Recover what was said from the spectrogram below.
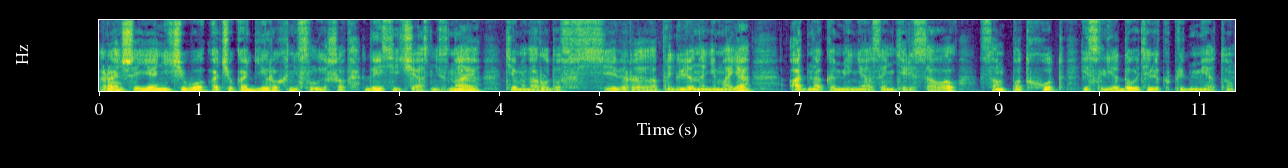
Раньше я ничего о чукагирах не слышал, да и сейчас не знаю, тема народов Севера определенно не моя, однако меня заинтересовал сам подход исследователя к предмету.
